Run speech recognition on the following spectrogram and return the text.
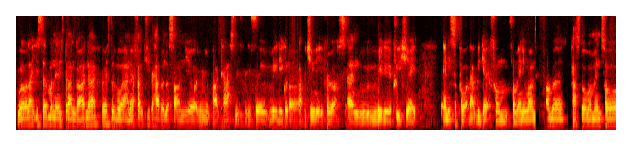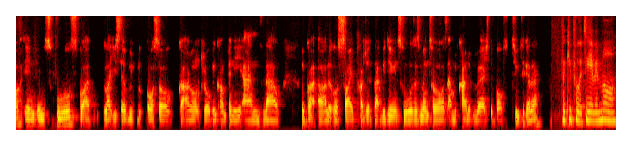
Well, like you said, my name is Dan Gardner. First of all, Anna, thank you for having us on your on your podcast. It's, it's a really good opportunity for us, and we really appreciate any support that we get from from anyone. I'm a pastoral mentor in, in schools, but I, like you said, we've also got our own clothing company, and now we've got our little side project that we do in schools as mentors, and we've kind of merged the both two together. Looking forward to hearing more.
